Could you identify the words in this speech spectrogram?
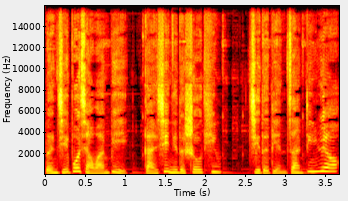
本集播讲完毕，感谢您的收听，记得点赞订阅哦。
